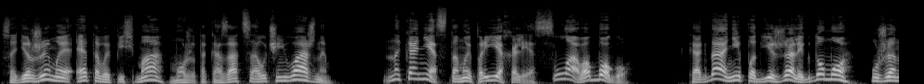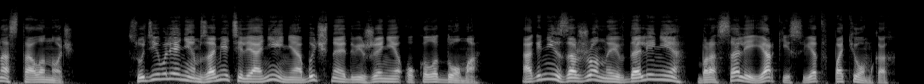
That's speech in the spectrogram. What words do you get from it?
содержимое этого письма может оказаться очень важным. Наконец-то мы приехали, слава богу! Когда они подъезжали к дому, уже настала ночь. С удивлением заметили они необычное движение около дома. Огни, зажженные в долине, бросали яркий свет в потемках.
